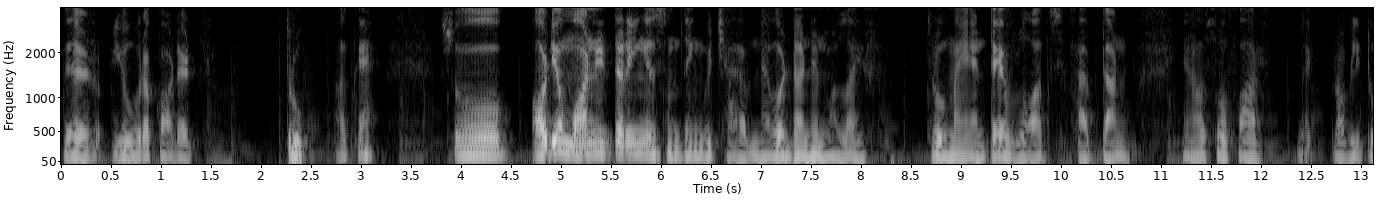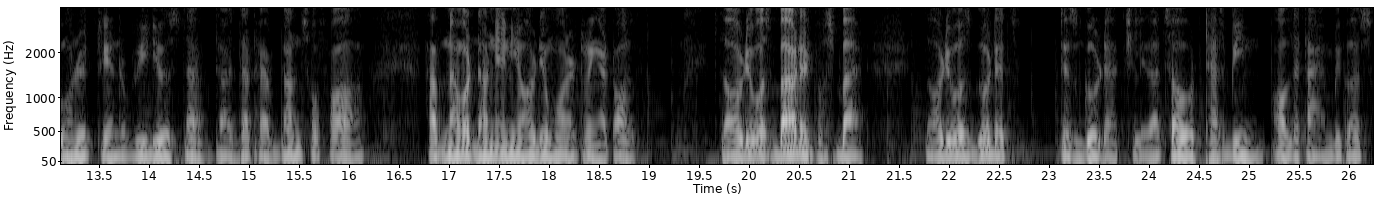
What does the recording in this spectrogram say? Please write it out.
where you record it through okay? So audio monitoring is something which i have never done in my life through my entire vlogs have done you know so far like probably 200 300 videos that I've done, that I've done so far have never done any audio monitoring at all the audio was bad it was bad the audio was good it is good actually that's how it has been all the time because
